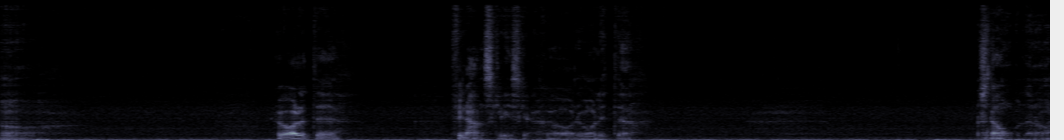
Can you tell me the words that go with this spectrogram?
Ja. Det var lite finanskris kanske och det var lite Snowden och...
